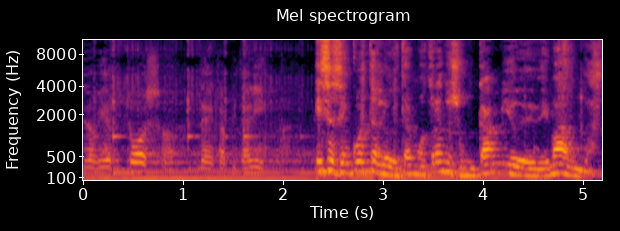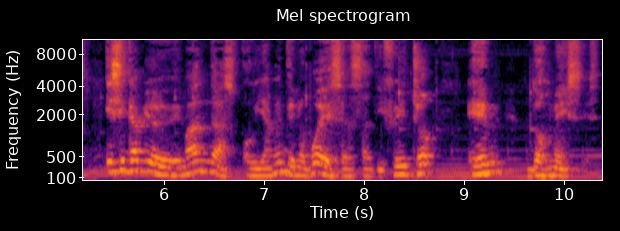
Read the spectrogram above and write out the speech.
lo virtuoso del capitalismo. Esas encuestas lo que están mostrando es un cambio de demandas. Ese cambio de demandas obviamente no puede ser satisfecho en dos meses.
